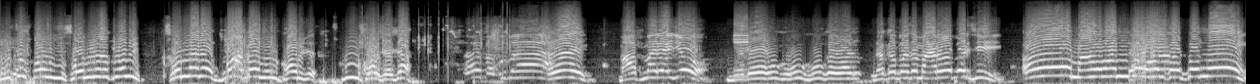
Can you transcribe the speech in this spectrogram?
હું તો કહું છું, સોમનો એકલો બાપ એ મૂર્ખો છે. મૂર્ખો છે જા. રહેજો મેં તો હું હું હું કરવાનું? નકર પાછા મારવા પડશે. ઓ મારવાની તો વાત કરતો નહીં.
